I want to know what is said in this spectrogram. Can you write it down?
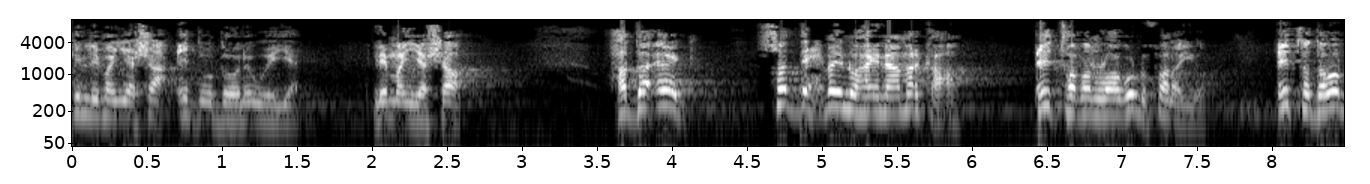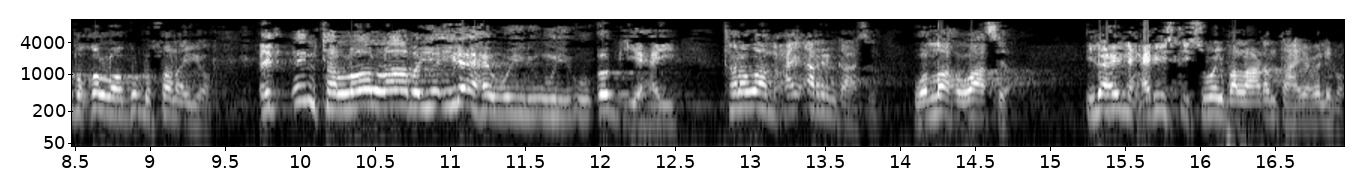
liman yashaa ciduu doono weeyaan. Liman yashaa. Hadda eeg saddex baynu haynaa markaa cid toban loogu dhufanayo cid toddoba boqol loogu dhufanayo cid inta loo laabayo ilaaha weyni uni uu og yahay. Tana waa maxay arrinkaasi? Wallahu waasic ilaahay naxariistiisu way ballaadhan tahay culibo.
